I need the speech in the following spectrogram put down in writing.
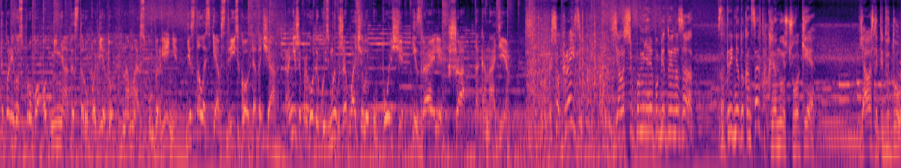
Тепер його спроба обміняти стару побєду на мерс у Берліні дісталась і австрійського глядача. Раніше пригоди Кузьми вже бачили у Польщі, Ізраїлі, США та Канаді. Ви що, крейзі? Я лише поміняю побідою назад. За три дні до концерту? Клянусь, чуваки. Я вас не підведу.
